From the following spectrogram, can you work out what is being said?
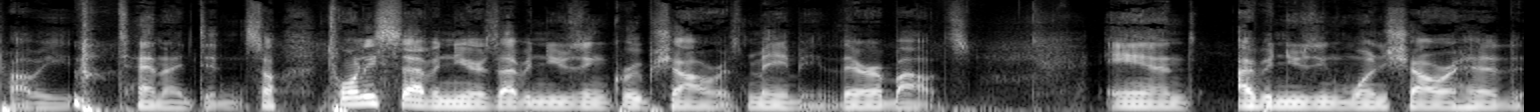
probably 10 I didn't. So 27 years I've been using group showers, maybe thereabouts. And I've been using one shower head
